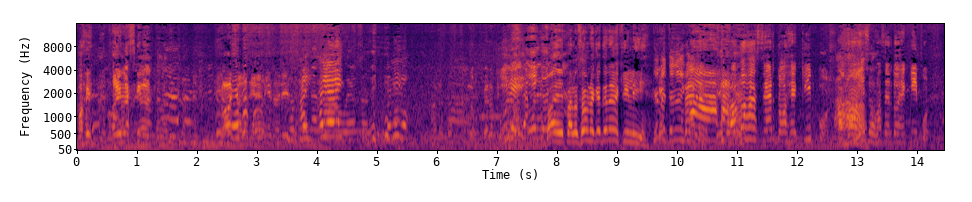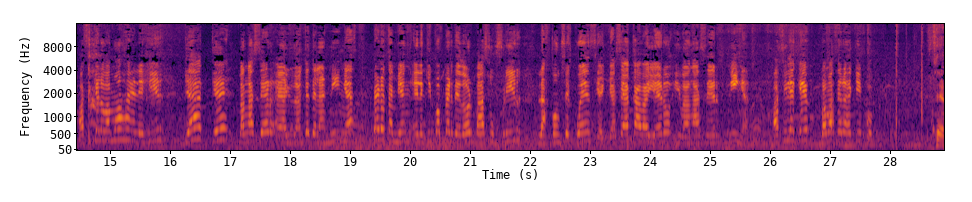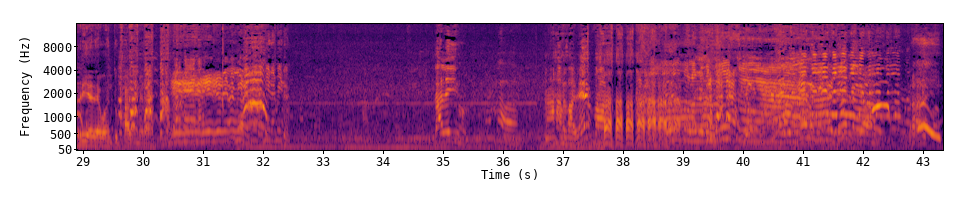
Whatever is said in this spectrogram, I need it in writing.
hoy, hoy la sirena. Ay, ay, ay. Vale, para los hombres, ¿qué tenés, Kili? ¿Qué me tenés, Vamos a hacer dos equipos. Ajá. Vamos a hacer dos equipos. Así que lo vamos a elegir ya que van a ser eh, ayudantes de las niñas, pero también el equipo perdedor va a sufrir las consecuencias, ya sea caballero y van a ser niñas. Así de que vamos a hacer los equipos. Se ríe de vos en tu cara, mira. Eh, mira, mira, mira, mira. Dale, hijo. Ah, ¿sabes? Pa?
